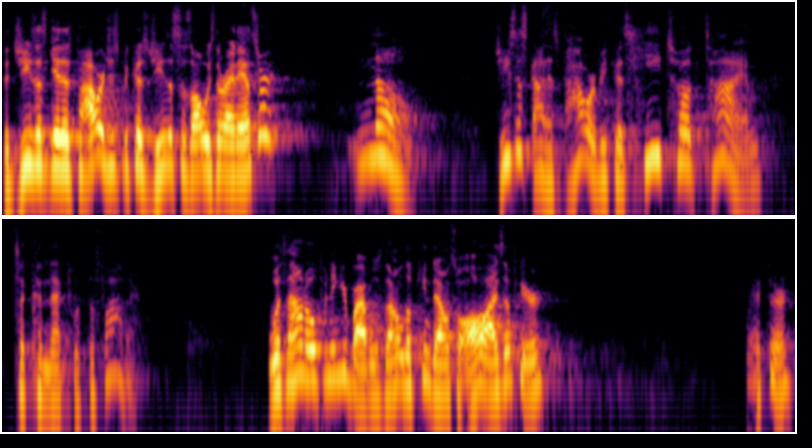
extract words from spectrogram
Did Jesus get his power just because Jesus is always the right answer? No. Jesus got his power because he took time to connect with the Father. Without opening your Bibles, without looking down, so all eyes up here. Right there.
